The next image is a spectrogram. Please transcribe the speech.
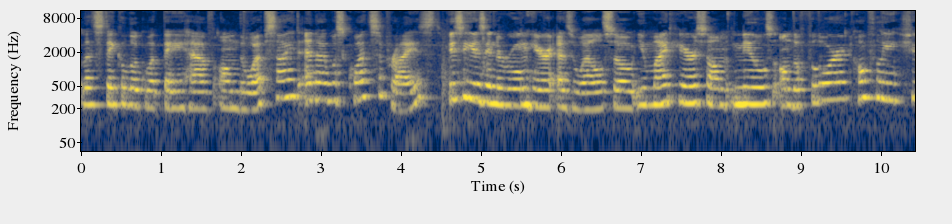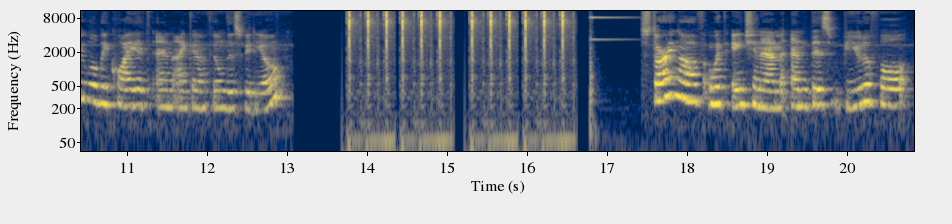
let's take a look what they have on the website and I was quite surprised. Izzy is in the room here as well, so you might hear some nails on the floor. Hopefully she will be quiet and I can film this video. Starting off with H&M and this beautiful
